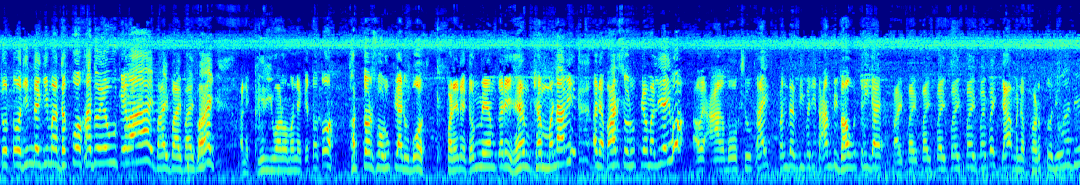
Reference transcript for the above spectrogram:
તો તો જિંદગીમાં ધક્કો ખાધો એવું કહેવાય ભાઈ ભાઈ ભાઈ ભાઈ અને કેરી વાળો મને કહેતો તો સત્તરસો રૂપિયાનું બોક્સ પણ એને ગમે એમ કરી હેમ છેમ મનાવી અને બારસો રૂપિયામાં લઈ આવ્યો હવે આ બોક્સ શું ખાય પંદર દિવસ પછી આમ ભાવ ઉતરી જાય ભાઈ ભાઈ ભાઈ ભાઈ ભાઈ ભાઈ ભાઈ ક્યાં મને ફરતો જોવા દે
